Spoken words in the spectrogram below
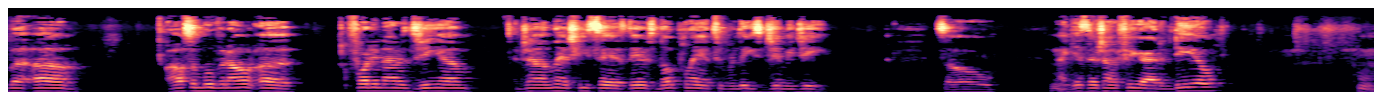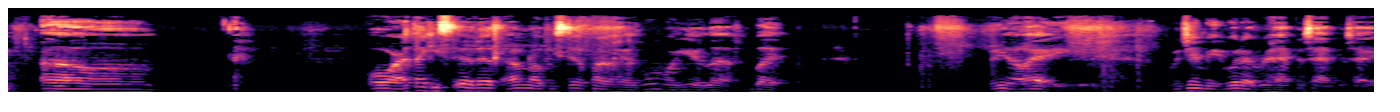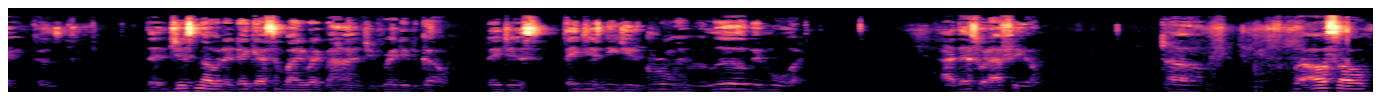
But um, also moving on, uh, 49ers GM John Lynch, he says there's no plan to release Jimmy G. So I Hmm. guess they're trying to figure out a deal. Hmm. Um, or I think he still does. I don't know if he still probably has one more year left, but you know, hey, with Jimmy, whatever happens, happens. Hey, because they just know that they got somebody right behind you, ready to go. They just they just need you to groom him little bit more. That's what I feel. Um, but also,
